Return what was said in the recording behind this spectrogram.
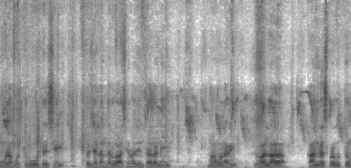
ఉంగరం గుర్తుకు ఓటేసి ప్రజలందరూ ఆశీర్వదించాలని మా మనవి. ఇవాళ కాంగ్రెస్ ప్రభుత్వం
